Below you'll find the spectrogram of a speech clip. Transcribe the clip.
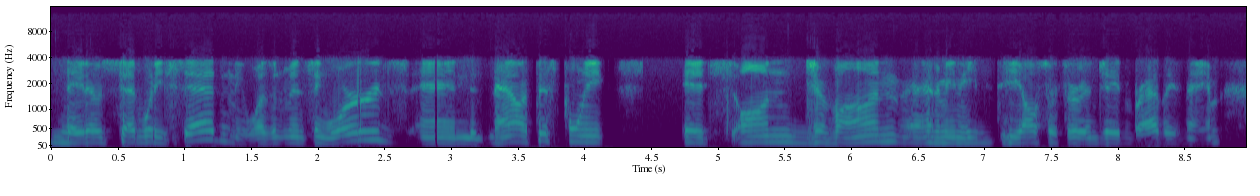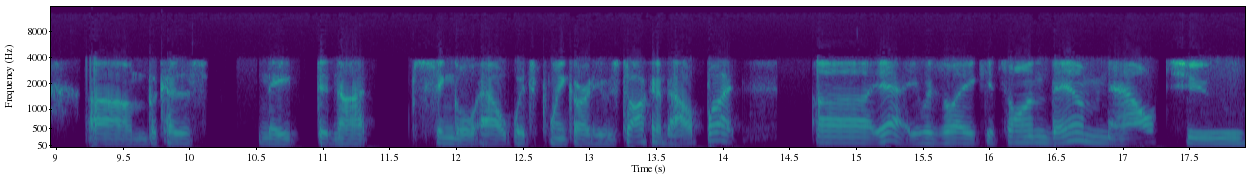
NATO said what he said and he wasn't mincing words and now at this point it's on Jahvon and I mean he he also threw in Jaden Bradley's name um, because Nate did not single out which point guard he was talking about but uh yeah he was like it's on them now to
